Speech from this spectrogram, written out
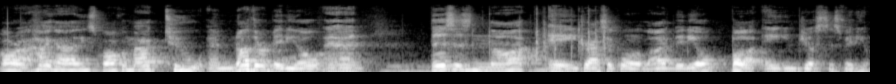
Alright, hi guys, welcome back to another video, and this is not a Jurassic World Live video, but a Injustice video.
